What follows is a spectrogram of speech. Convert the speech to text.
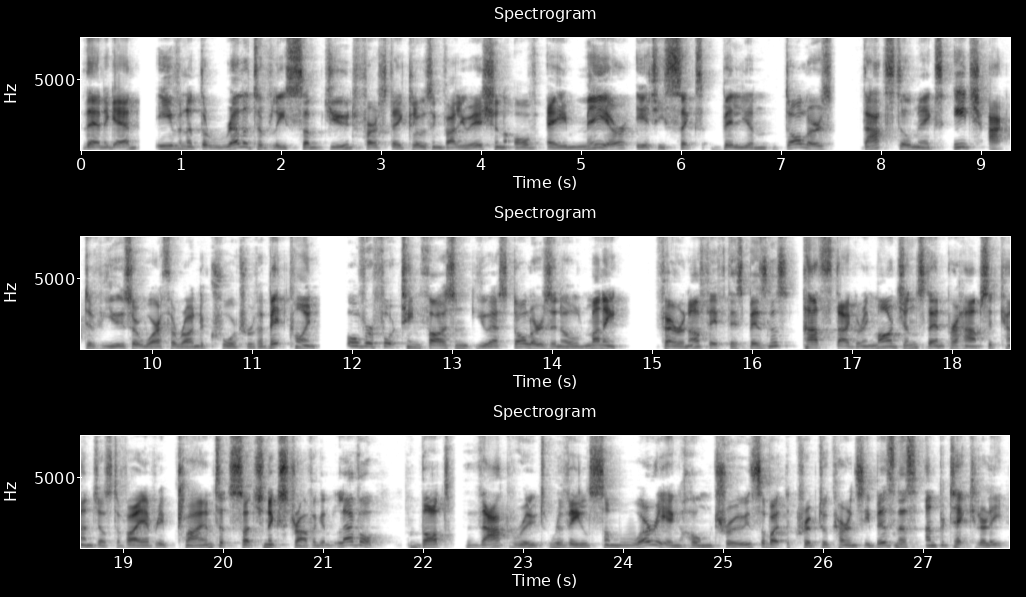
Then again, even at the relatively subdued first day closing valuation of a mere $86 billion, that still makes each active user worth around a quarter of a Bitcoin, over 14,000 US dollars in old money. Fair enough, if this business has staggering margins, then perhaps it can justify every client at such an extravagant level. But that route reveals some worrying home truths about the cryptocurrency business and particularly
